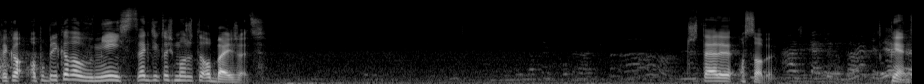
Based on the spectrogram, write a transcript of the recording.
tylko opublikował w miejsce, gdzie ktoś może to obejrzeć. Cztery osoby. Pięć.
